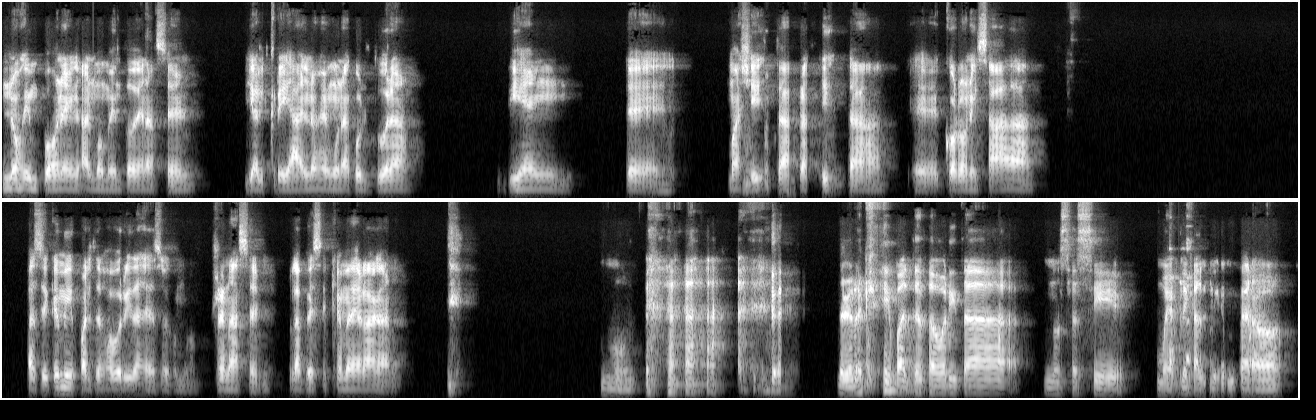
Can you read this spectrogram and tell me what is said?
nos imponen al momento de nacer y al criarnos en una cultura bien eh, machista, racista, eh, colonizada. Así que mi parte favorita es eso, como renacer las veces que me dé la gana. Yo creo que mi parte favorita, no sé si voy a explicar bien, pero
